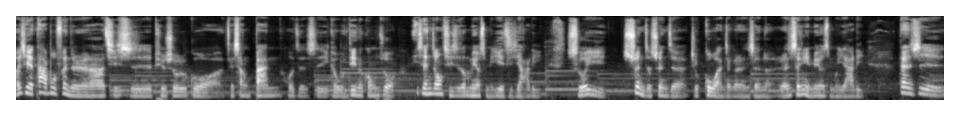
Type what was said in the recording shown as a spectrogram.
而且大部分的人啊，其实，比如说，如果在上班或者是一个稳定的工作，一生中其实都没有什么业绩压力，所以顺着顺着就过完整个人生了，人生也没有什么压力，但是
